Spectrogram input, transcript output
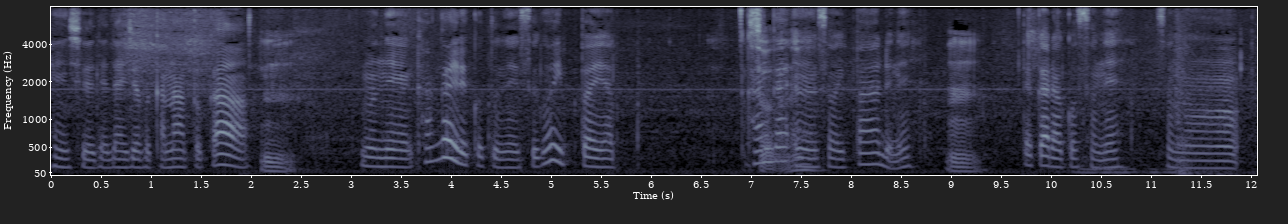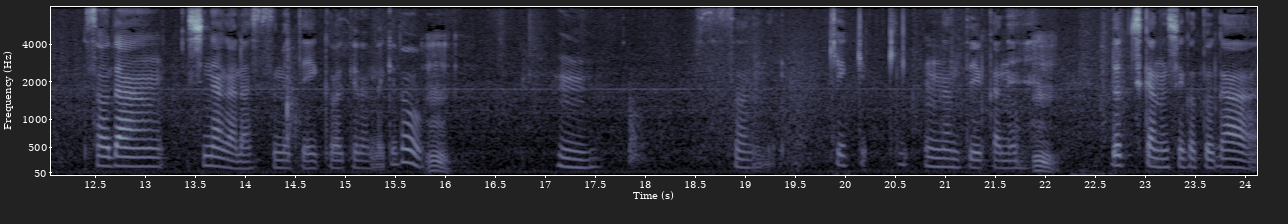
編集で大丈夫かなとか。うん。もうね考えることねすごいいっぱいあ考えそうだね。うんそういっぱいあるね。うん。だからこそねその相談しながら進めていくわけなんだけど。うん。うん。そうね結局きなんていうかね。うん。どっちかの仕事が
